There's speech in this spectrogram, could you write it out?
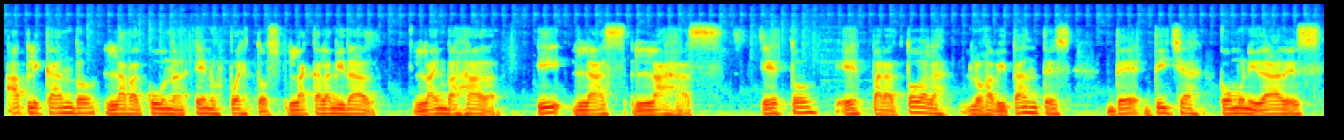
aplicando la vacuna en los puestos La Calamidad, La Embajada y Las Lajas. Esto es para todos los habitantes de dichas comunidades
